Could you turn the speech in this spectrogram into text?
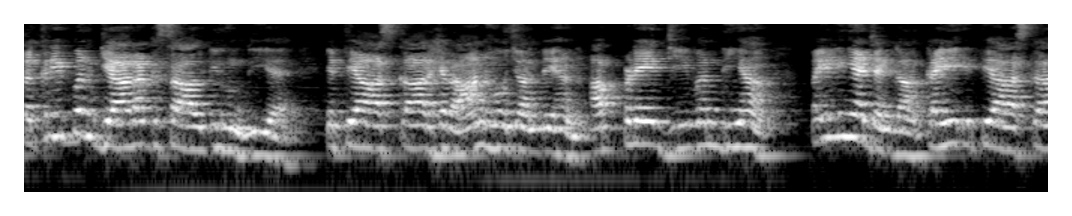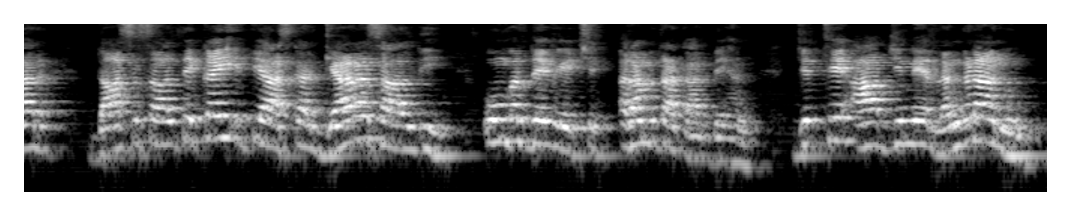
ਤਕਰੀਬਨ 11 ਕੁ ਸਾਲ ਦੀ ਹੁੰਦੀ ਹੈ ਇਤਿਹਾਸਕਾਰ ਹੈਰਾਨ ਹੋ ਜਾਂਦੇ ਹਨ। ਆਪਣੇ ਜੀਵਨ ਦੀਆਂ ਪਹਿਲੀਆਂ ਜੰਗਾਂ। ਕਈ ਇਤਿਹਾਸਕਾਰ 10 ਸਾਲ ਤੇ ਕਈ ਇਤਿਹਾਸਕਾਰ 11 ਸਾਲ ਦੀ ਉਮਰ ਦੇ ਵਿੱਚ ਆਰੰਭਤਾ ਕਰਦੇ ਹਨ। ਜਿੱਥੇ ਆਪ ਜੀ ਨੇ ਰੰਗੜਾ ਨੂੰ,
